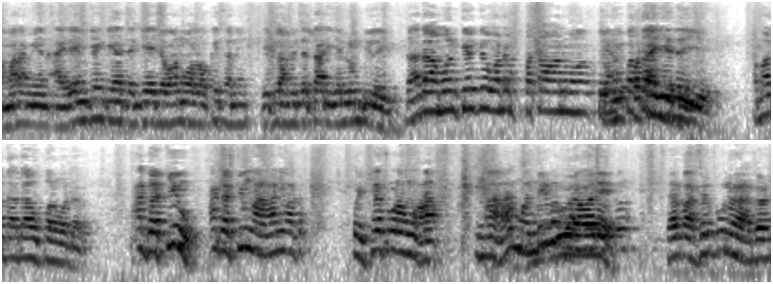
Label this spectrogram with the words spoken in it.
અમારા મેન આર્યા એમ કેમ કે આ જગ્યાએ જવાનું આ લોકેશન એટલે અમે જતા રહીએ લૂંટી લઈએ. દાદા અમને કે કે ઓને પતાવવાનું તો તો એને પતાઈએ દઈએ. અમારા દાદા ઉપર ઓર્ડર આ ગટ્યું આ ગટ્યું મારવાની વાતો. પૈસા છોડાવું આ મારા મંદિરમાં દે. તાર પાછળ કોણ આગળ?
